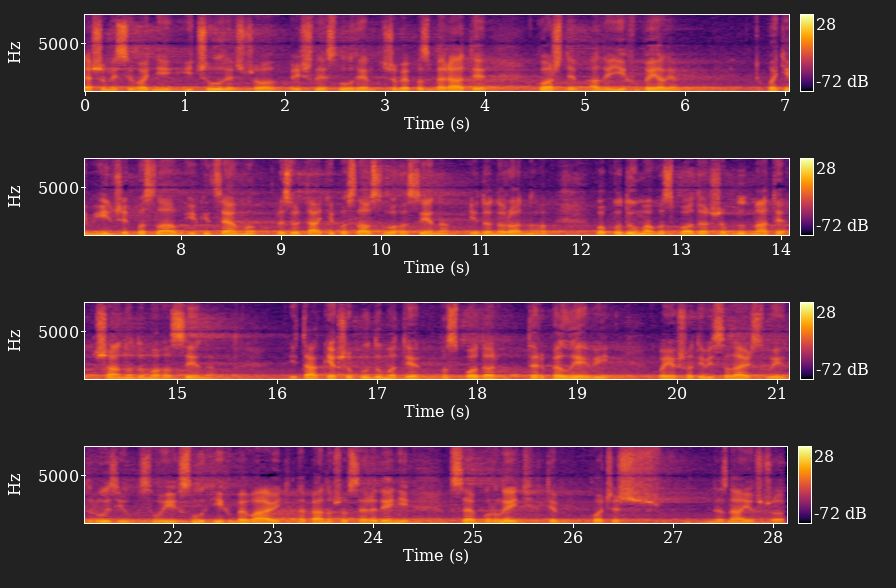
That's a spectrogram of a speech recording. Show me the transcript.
Те, що ми сьогодні і чули, що прийшли слуги, щоб позбирати кошти, але їх вбили. Потім інших послав і в кінцевому результаті послав свого сина єдинородного, бо подумав господар, що будуть мати шану до мого сина. І так, якщо подумати, господар терпеливий, бо якщо ти відсилаєш своїх друзів, своїх слуг, їх вбивають, напевно, що всередині все бурлить, ти хочеш, не знаю, що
